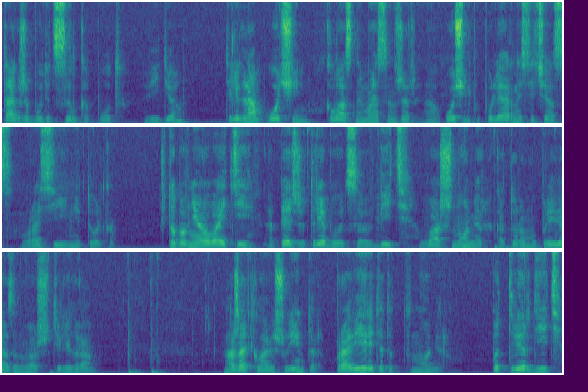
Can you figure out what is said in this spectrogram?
также будет ссылка под видео. Telegram очень классный мессенджер, э, очень популярный сейчас в России не только. Чтобы в нее войти, опять же, требуется вбить ваш номер, к которому привязан ваш Telegram. Нажать клавишу Enter, проверить этот номер, подтвердить.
